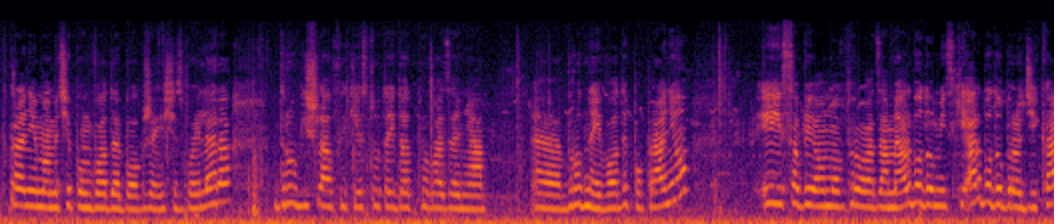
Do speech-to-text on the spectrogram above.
W kranie mamy ciepłą wodę, bo grzeje się z boilera. Drugi szlafik jest tutaj do odprowadzenia e, brudnej wody po praniu. I sobie ją odprowadzamy albo do miski, albo do brodzika,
